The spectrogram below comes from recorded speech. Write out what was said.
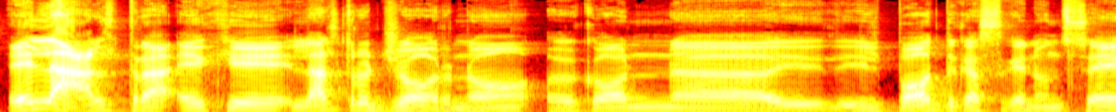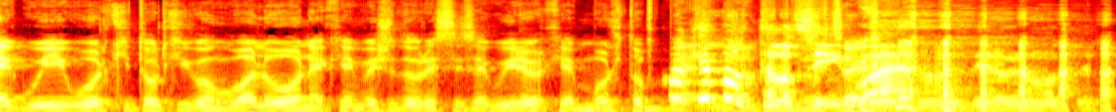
E l'altra è che l'altro giorno eh, con uh, il podcast che non segui, Walkie Talkie con Walone, che invece dovresti seguire perché è molto bello. Qualche volta lo seguo, eh? non è vero che non lo seguo.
